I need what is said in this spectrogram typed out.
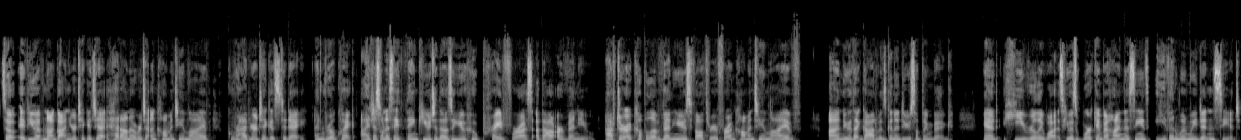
So if you have not gotten your tickets yet, head on over to Uncommon Teen Live, grab your tickets today. And real quick, I just want to say thank you to those of you who prayed for us about our venue. After a couple of venues fell through for Uncommon Teen Live, I knew that God was going to do something big. And he really was. He was working behind the scenes even when we didn't see it.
